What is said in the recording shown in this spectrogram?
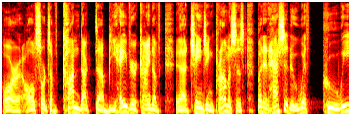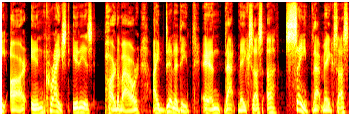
or all sorts of conduct uh, behavior kind of uh, changing promises, but it has to do with who we are in Christ. It is part of our identity. And that makes us a saint. That makes us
